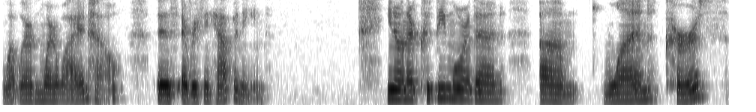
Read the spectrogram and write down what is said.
what, where, and where, why, and how is everything happening. You know, and there could be more than um, one curse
